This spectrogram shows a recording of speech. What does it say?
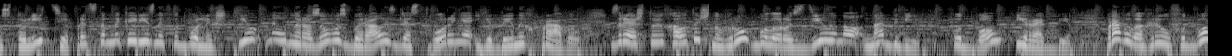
столітті представники різних футбольних шкіл неодноразово збирались для створення єдиних правил. Зрештою, хаотичну гру було розділено на дві футбол і регбі. Правила гри у футбол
